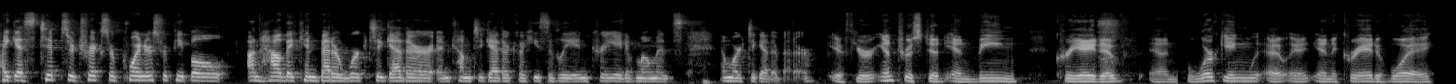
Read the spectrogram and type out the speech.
I guess, tips or tricks or pointers for people? On how they can better work together and come together cohesively in creative moments and work together better. if you're interested in being creative and working uh, in in a creative way,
